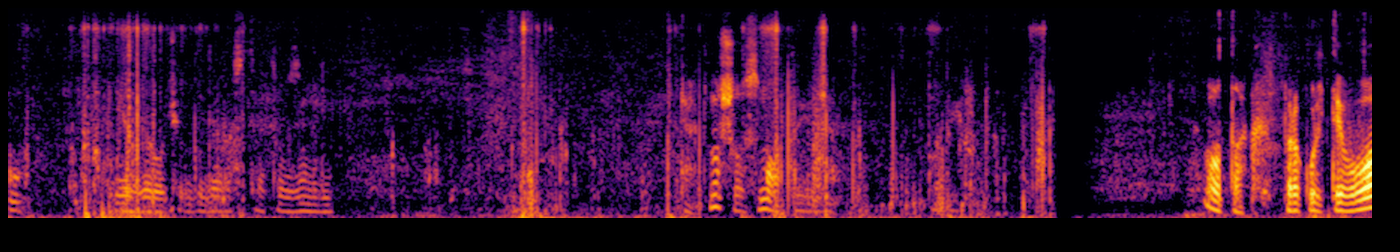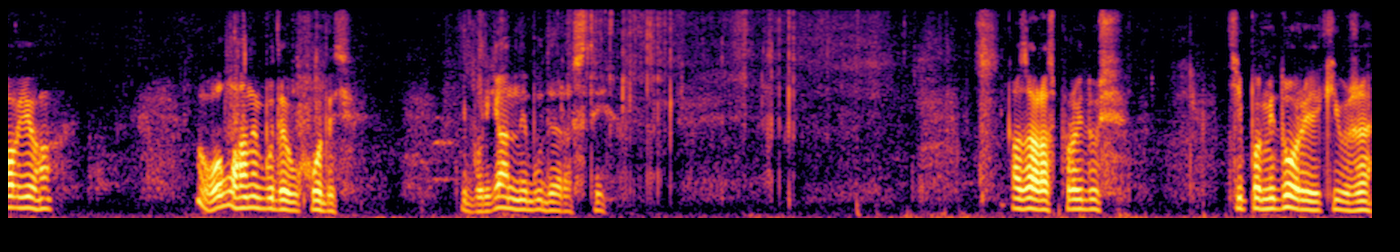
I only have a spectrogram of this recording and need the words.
О, і огірочок буде рости в землі. Ну що, зматую я. Отак, прокультивував його. Ну, волога не буде уходити. І бур'ян не буде рости. А зараз пройдусь ті помідори, які вже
